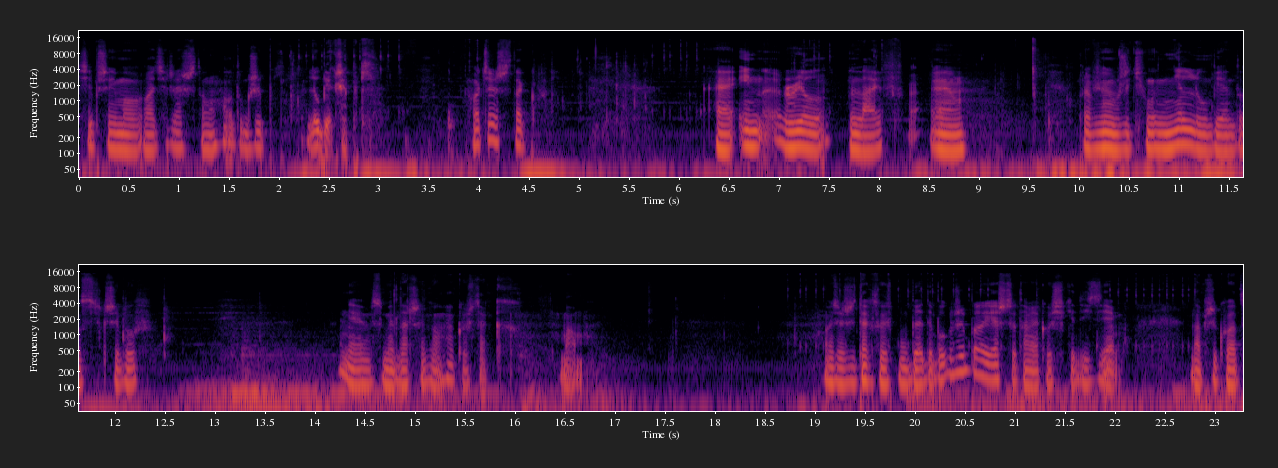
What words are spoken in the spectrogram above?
się przejmować resztą. O, tu grzybki. Lubię grzybki. Chociaż tak in real life e, w prawdziwym życiu nie lubię dosyć grzybów. Nie wiem w sumie dlaczego. Jakoś tak mam. Chociaż i tak to jest pół biedy, bo grzyba jeszcze tam jakoś kiedyś zjem. Na przykład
